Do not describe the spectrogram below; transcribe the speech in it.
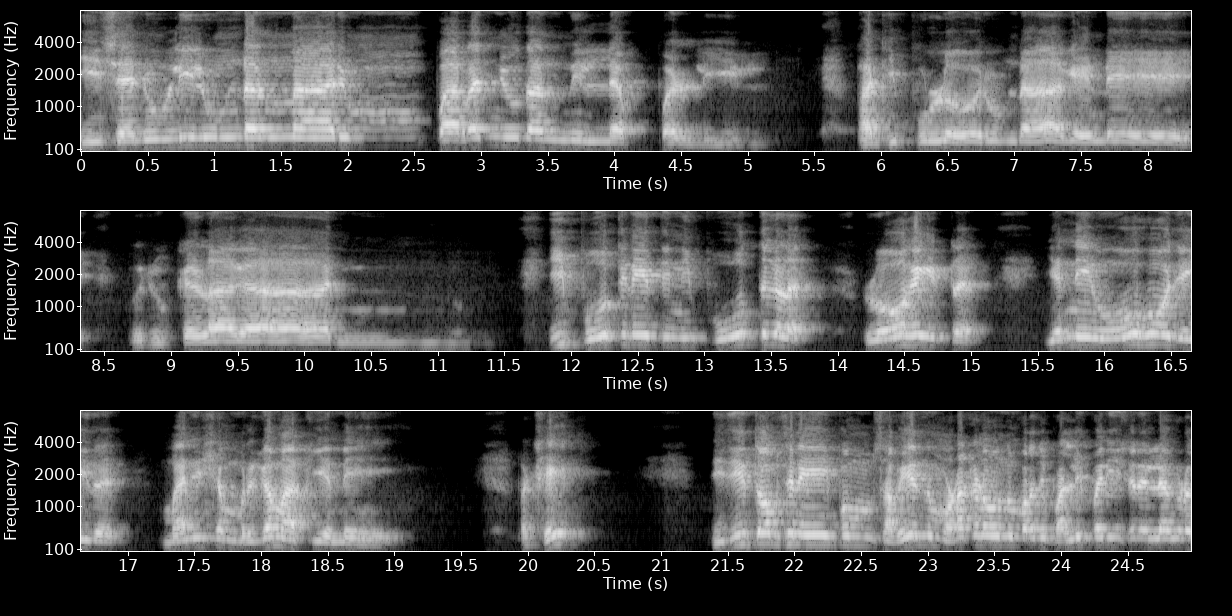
ഈശനുള്ളിലുണ്ടെന്നാരും പറഞ്ഞു തന്നില്ല പള്ളിയിൽ. പഠിപ്പുള്ളവരുണ്ടാകേണ്ടേ ഗുരുക്കളാകാൻ. ഈ പോത്തിനെ തിന്നി പോത്തുകൾ ലോഹയിട്ട് എന്നെ ഓഹോ ചെയ്ത് മനുഷ്യ മൃഗമാക്കി എന്നെ. പക്ഷേ ജിജി തോംസനെ ഇപ്പം സഭയിൽ നിന്ന് മുടക്കണമെന്നും പറഞ്ഞ് പള്ളി പരീക്ഷനെല്ലാം കൂടെ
